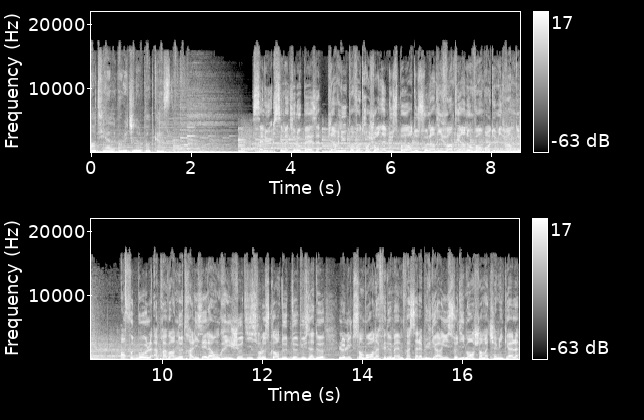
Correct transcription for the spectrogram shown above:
RTL Original Podcast. Salut, c'est Mathieu Lopez. Bienvenue pour votre journal du sport de ce lundi 21 novembre 2022. En football, après avoir neutralisé la Hongrie jeudi sur le score de 2 buts à 2, le Luxembourg en a fait de même face à la Bulgarie ce dimanche en match amical.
